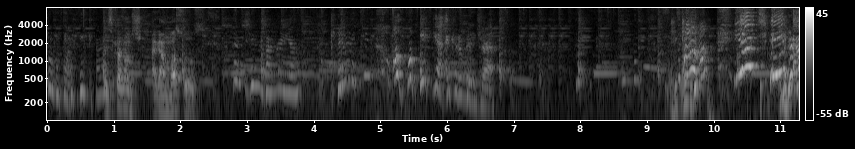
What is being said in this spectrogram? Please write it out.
Oh my god. It's because I'm sh- I got muscles. Did you hurry up? Can I? Oh my god, I could have been dressed. Stop! You cheater!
